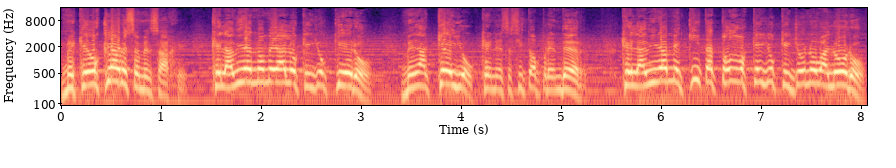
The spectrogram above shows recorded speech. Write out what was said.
Me quedó claro ese mensaje, que la vida no me da lo que yo quiero, me da aquello que necesito aprender, que la vida me quita todo aquello que yo no valoro,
